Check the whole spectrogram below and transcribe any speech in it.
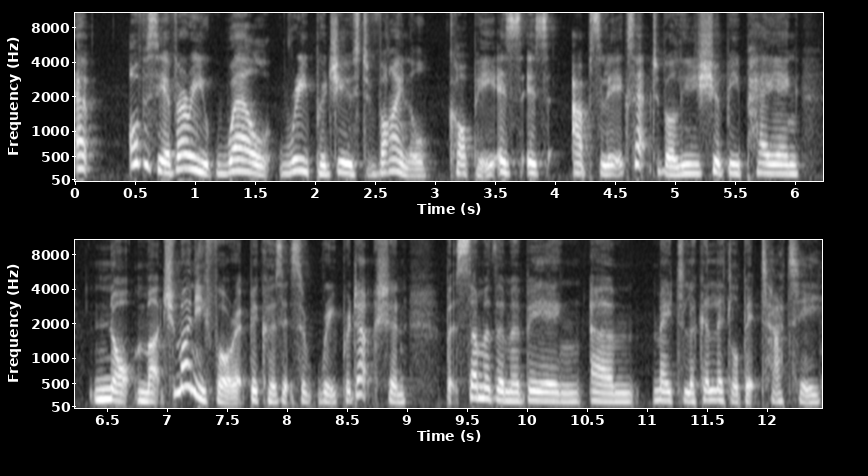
uh, obviously, a very well reproduced vinyl copy is is absolutely acceptable. You should be paying not much money for it because it's a reproduction, but some of them are being um, made to look a little bit tatty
